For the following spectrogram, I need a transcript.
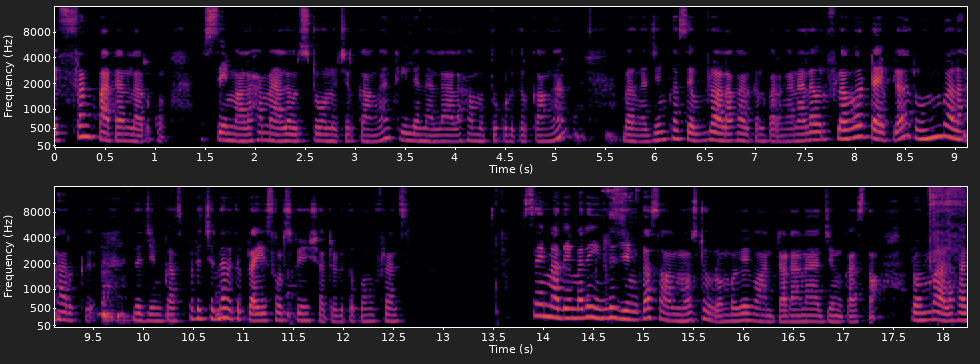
டிஃப்ரெண்ட் பேட்டர்னில் இருக்கும். சேம் அழகாக மேலே ஒரு ஸ்டோன் வச்சுருக்காங்க. கீழே நல்லா அழகாக முத்து கொடுத்துருக்காங்க. பாருங்கள் ஜிம்காஸ் எவ்வளோ அழகாக இருக்குன்னு பாருங்கள் நல்லா ஒரு ஃப்ளவர் டைப்பில் ரொம்ப அழகாக இருக்குது இந்த ஜிம்காஸ் பிடிச்சிருந்தா வித் ப்ரைஸோட ஸ்க்ரீன்ஷாட் எடுத்துக்கோங்க ஃப்ரெண்ட்ஸ் சேம் அதே மாதிரி இந்த ஜிம்காஸ் ஆல்மோஸ்ட் ரொம்பவே வாண்டடான ஜிம்காஸ் தான். ரொம்ப அழகாக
